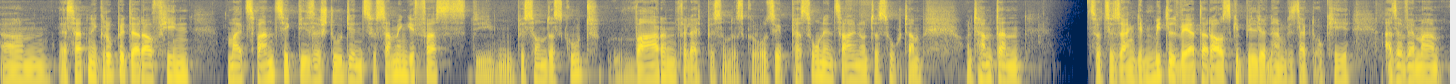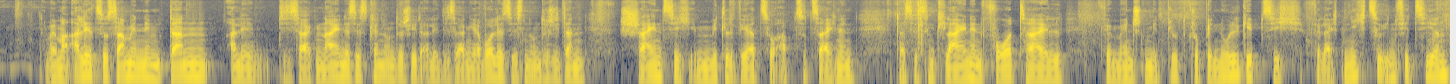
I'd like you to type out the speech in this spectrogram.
Ähm, es hat eine Gruppe daraufhin mal 20 dieser Studien zusammengefasst, die besonders gut waren, vielleicht besonders große Personenzahlen untersucht haben und haben dann sozusagen den Mittelwert daraus gebildet und haben gesagt, okay, also wenn man, wenn man alle zusammennimmt, dann alle, die sagen, nein, es ist kein Unterschied, alle, die sagen, jawohl, es ist ein Unterschied, dann scheint sich im Mittelwert so abzuzeichnen, dass es einen kleinen Vorteil für Menschen mit Blutgruppe 0 gibt, sich vielleicht nicht zu infizieren.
